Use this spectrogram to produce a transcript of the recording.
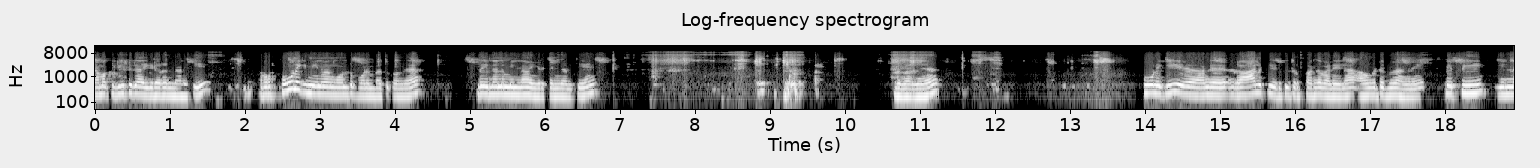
நமக்கு வீட்டுக்கு ஆகிடுறேன் நாளைக்கு அப்புறம் பூனைக்கு மீன் வாங்குவோன்ட்டு போனேன் பார்த்துக்கோங்க. இந்த என்னென்ன மீன்லாம் வாங்கியிருக்கேன்னு காமிக்கேன் இந்த பாருங்க. பூனைக்கு அங்கே இறாலுக்கு எடுத்துகிட்டு இருப்பாங்க வலையில. அவங்ககிட்ட போய் வாங்கினேன். பெப்பி என்ன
